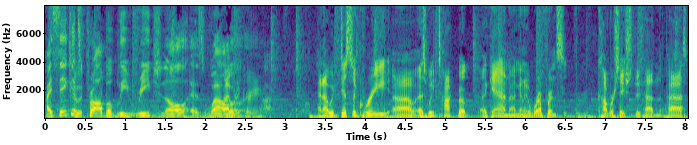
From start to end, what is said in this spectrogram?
I think it's probably regional as well. I would agree. And I would disagree. Uh, as we talked about, again, I'm going to reference conversations we've had in the past.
